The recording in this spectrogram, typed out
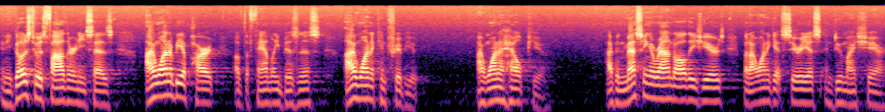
And he goes to his father and he says, I want to be a part of the family business. I want to contribute. I want to help you. I've been messing around all these years, but I want to get serious and do my share.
